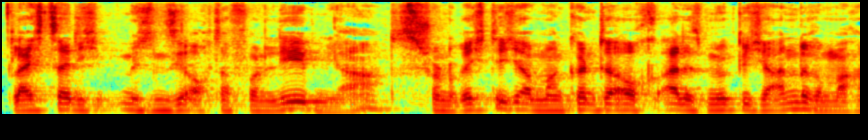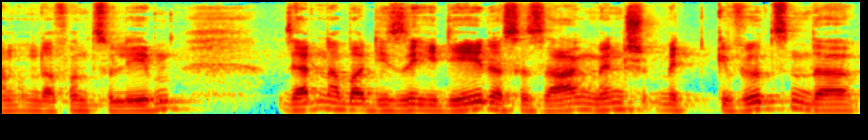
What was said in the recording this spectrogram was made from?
Gleichzeitig müssen sie auch davon leben, ja, das ist schon richtig, aber man könnte auch alles mögliche andere machen, um davon zu leben. Sie hatten aber diese Idee, dass sie sagen, Mensch, mit Gewürzen, da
